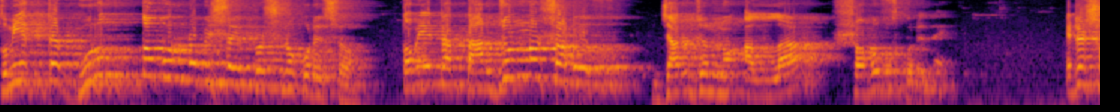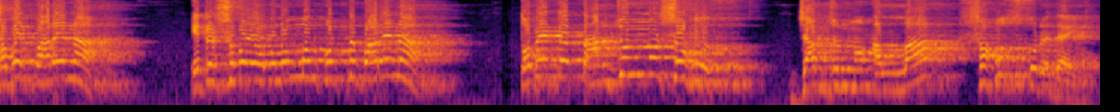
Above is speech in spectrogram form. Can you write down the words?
তুমি একটা গুরুত্বপূর্ণ বিষয়ে প্রশ্ন করেছ, তবে এটা তার জন্য সহজ, যার জন্য আল্লাহ সহজ করে দেয়। এটা সবাই পারে না, এটা সবাই অবলম্বন করতে পারে না, তবে এটা তার জন্য সহজ। যার জন্য আল্লাহ সহজ করে দেয়।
